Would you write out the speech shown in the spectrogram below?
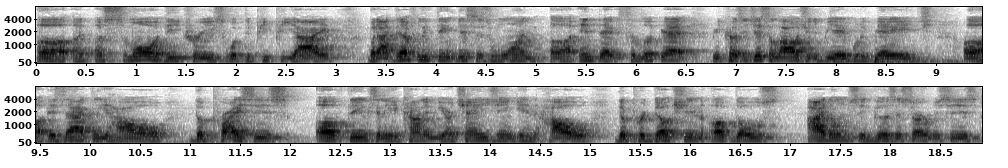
uh, a, a, small decrease with the PPI. But I definitely think this is one uh, index to look at because it just allows you to be able to gauge uh, exactly how the prices of things in the economy are changing and how the production of those items and goods and services,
